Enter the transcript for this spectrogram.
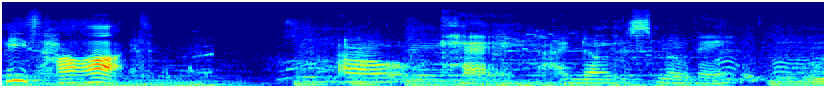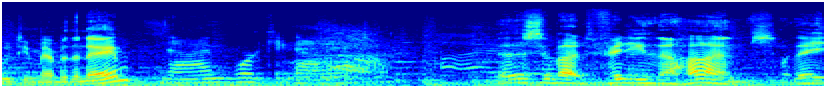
He's hot. Okay, I know this movie. Ooh, do you remember the name? Now I'm working on it. This is about defeating the Huns. They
